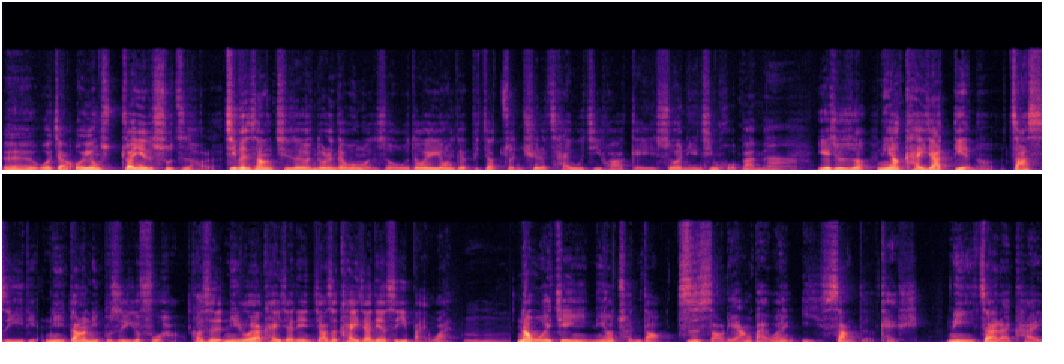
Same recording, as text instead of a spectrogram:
呃，我讲我用专业的数字好了。基本上，其实有很多人在问我的时候，我都会用一个比较准确的财务计划给所有年轻伙伴们。嗯，也就是说，你要开一家店哦，扎实一点。你当然你不是一个富豪，可是你如果要开一家店，假设开一家店是一百万，嗯哼，那我会建议你要存到至少两百万以上的 cash，你再来开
